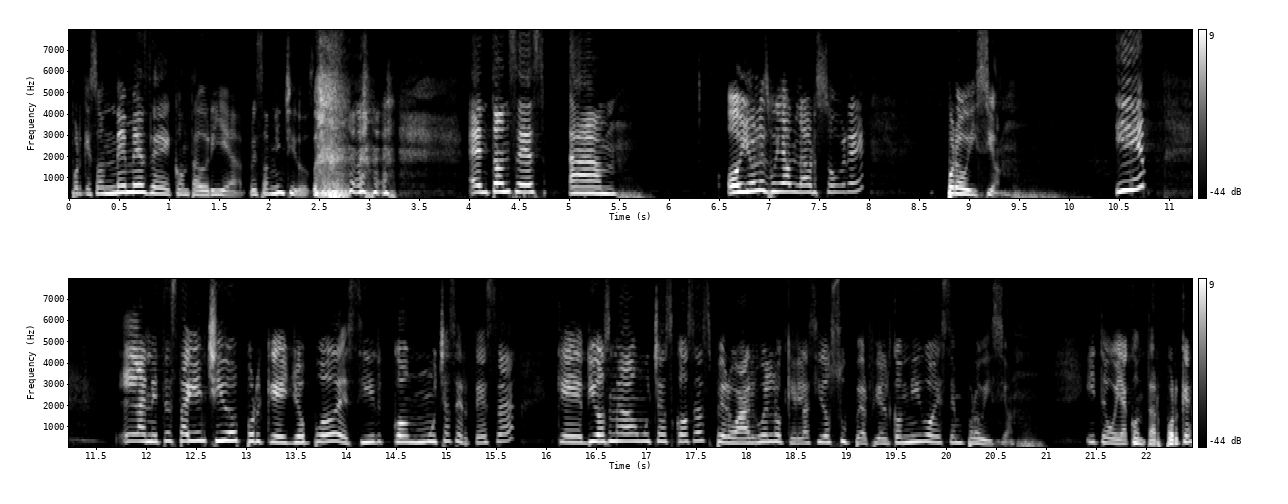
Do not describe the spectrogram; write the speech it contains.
porque son memes de contaduría, pero son bien chidos. Entonces, um, hoy yo les voy a hablar sobre provisión. Y la neta está bien chido porque yo puedo decir con mucha certeza que Dios me ha dado muchas cosas, pero algo en lo que Él ha sido súper fiel conmigo es en provisión. Y te voy a contar por qué.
